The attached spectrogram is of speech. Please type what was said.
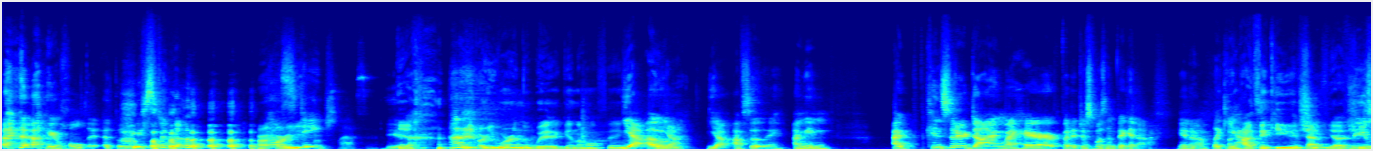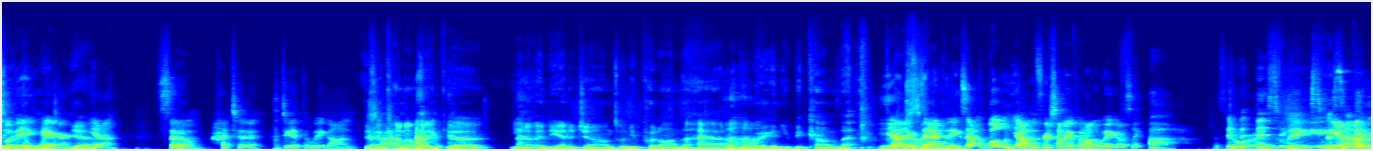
Yeah. I hold it at the least. Are, are you? stage lesson. Yeah. are, you, are you wearing the wig and the whole thing? Yeah. Oh, yeah. Yeah. Absolutely. I mean, I considered dyeing my hair, but it just wasn't big enough. You know, like you have. I think you- have to have she- yeah, really she's like the big wig- hair. yeah. Yeah. So Yeah. had to had to get the wig on. Is it kind of like uh, you know Indiana Jones when you put on the hat or the Uh-huh. wig and you become that? Yeah. person? Exactly. Exactly. Well, yeah. The first time I put on the wig, I was like, ah. that's So with this Dora wig Yeah.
